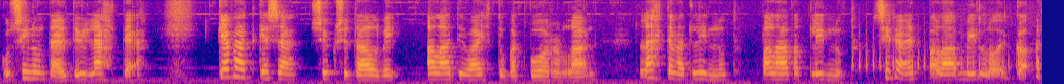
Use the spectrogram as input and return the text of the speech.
kun sinun täytyy lähteä. Kevät, kesä, syksy, talvi, alati vaihtuvat vuorollaan. Lähtevät linnut, palaavat linnut, sinä et palaa milloinkaan.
